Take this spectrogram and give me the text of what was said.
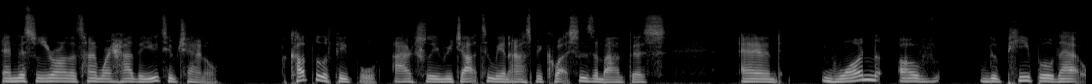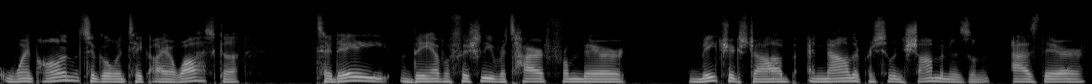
And this was around the time where I had the YouTube channel a couple of people actually reach out to me and ask me questions about this. And one of the people that went on to go and take ayahuasca, today they have officially retired from their matrix job and now they're pursuing shamanism as their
